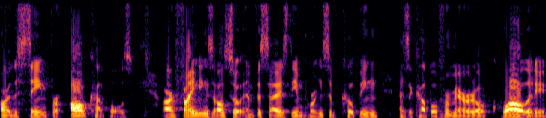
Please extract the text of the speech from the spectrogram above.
are the same for all couples. Our findings also emphasize the importance of coping as a couple for marital quality.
